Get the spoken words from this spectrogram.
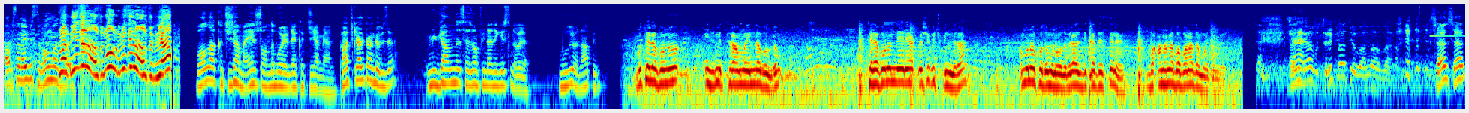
Abi sen evlisin olmaz. Lan izin aldım oğlum izin aldım ya. Vallahi kaçacağım ben. En sonunda bu evden kaçacağım yani. Kaç gel kanka bize. Müge Anlı sezon finaline girsin öyle. Buluyor ne yapayım? Bu telefonu İzmit tramvayında buldum. Telefonun değeri yaklaşık 3000 lira. Amına kodumun oğlu biraz dikkat etsene. Bu anana babana da mı acımıyorsun? Sen sen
